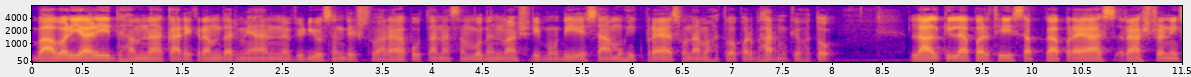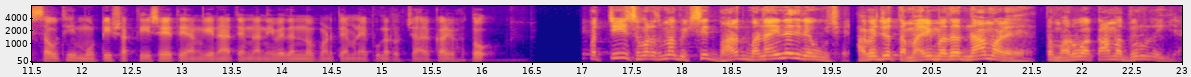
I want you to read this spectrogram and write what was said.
બાવળિયાળી ધામના કાર્યક્રમ દરમિયાન વીડિયો સંદેશ દ્વારા પોતાના સંબોધનમાં શ્રી મોદીએ સામૂહિક પ્રયાસોના મહત્વ પર ભાર મૂક્યો હતો. લાલ કિલ્લા પરથી સબકા પ્રયાસ રાષ્ટ્રની સૌથી મોટી શક્તિ છે તે અંગેના તેમના નિવેદનનો પણ તેમણે પુનરોચ્ચાર કર્યો હતો. પચીસ વર્ષમાં વિકસિત ભારત બનાવીને જ રહેવું છે. હવે જો તમારી મદદ ના મળે, તો મારું આ કામ અધૂરું રહી જાય.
